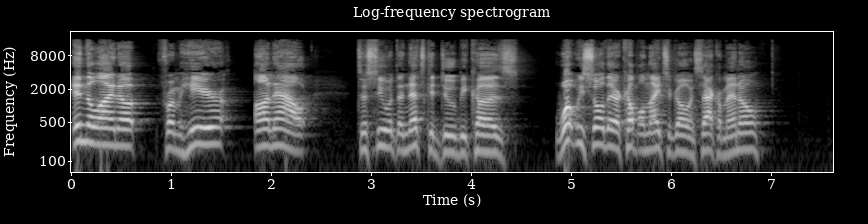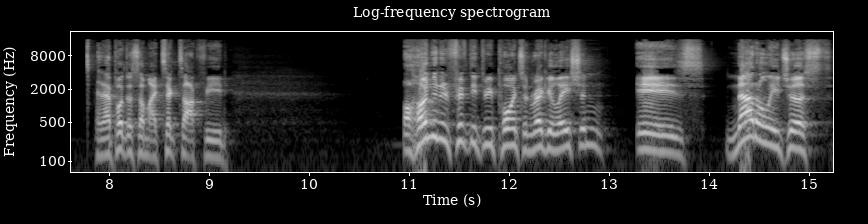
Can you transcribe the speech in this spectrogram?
in the lineup from here on out to see what the Nets could do because what we saw there a couple nights ago in Sacramento, and I put this on my TikTok feed 153 points in regulation is not only just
